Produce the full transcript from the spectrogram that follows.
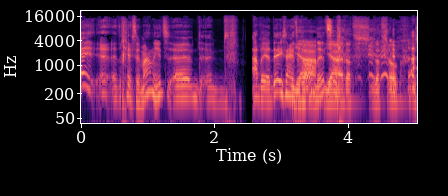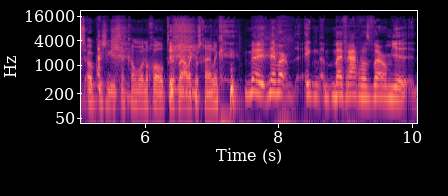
Nee, eh, het geeft helemaal niet. Eh, d- eh, d- ADHD zijn het ja, net. ja dat, is, dat, is ook, dat is ook weer zoiets. Daar komen we nog wel op terug dadelijk waarschijnlijk. Nee, nee maar ik, mijn vraag was waarom je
